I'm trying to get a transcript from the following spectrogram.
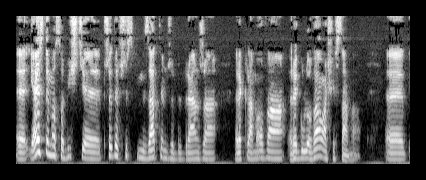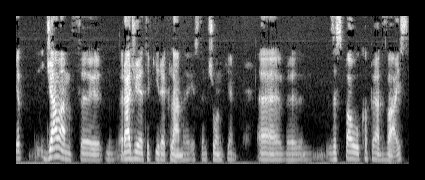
E, ja jestem osobiście przede wszystkim za tym, żeby branża reklamowa regulowała się sama. E, ja działam w Radzie Etyki Reklamy, jestem członkiem e, zespołu Copy Advice.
